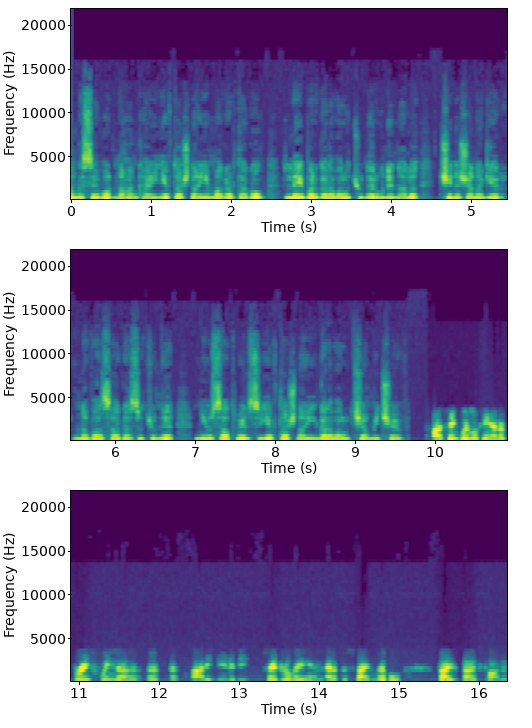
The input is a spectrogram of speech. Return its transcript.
անգսե որ նահանգային եւ տաշտային մագարտակով Labour կառավարություններ ունենալը չի նշանակեր նվազ հագասություններ New South Wales-ի եւ տաշտային կառավարության միջև I think we're looking at a brief window of, of party unity federally and, and at the state level. Those those kind of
